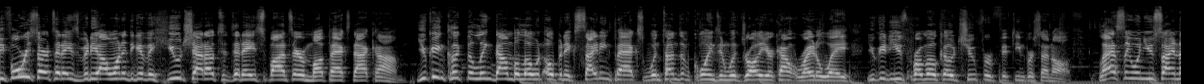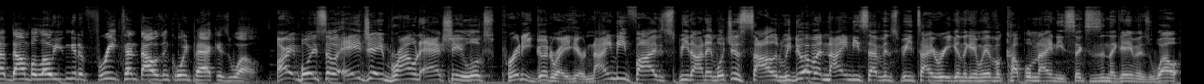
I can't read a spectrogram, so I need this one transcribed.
Before we start today's video, I wanted to give a huge shout out to today's sponsor, MutPacks.com. You can click the link down below and open exciting packs, win tons of coins, and withdraw your account right away. You could use promo code CHU for 15% off. Lastly, when you sign up down below, you can get a free 10,000 coin pack as well. All right, boys, so AJ Brown actually looks pretty good right here. 95 speed on him, which is solid. We do have a 97 speed Tyreek in the game. We have a couple 96s in the game as well,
